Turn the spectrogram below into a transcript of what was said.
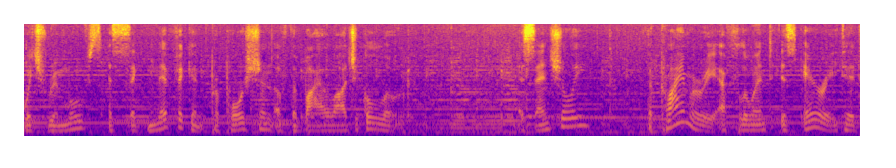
which removes a significant proportion of the biological load. Essentially, the primary effluent is aerated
